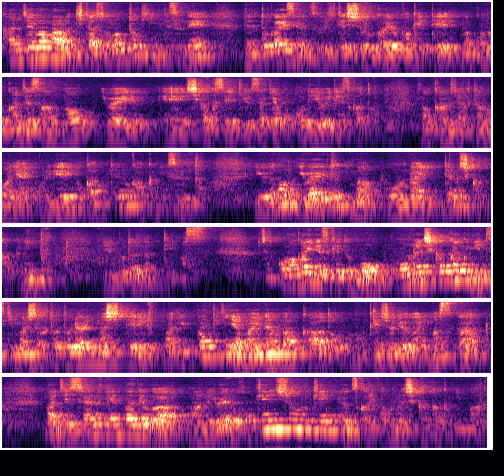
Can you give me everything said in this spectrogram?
患者がまあ来たその時にですねネット回線を通じて紹介をかけて、まあ、この患者さんのいわゆる、えー、資格請求先はここで良いですかとまあ、患者負担の割合はこれでいいのかっていうのを確認するというのいわゆる、まあ、オンラインでの資格確認ということになっています。ちょっと細かいですけどもオンライン資格確認につきましては2通りありまして、まあ、一般的にはマイナンバーカードの検証料がありますが、まあ、実際の現場ではあのいわゆる保険証の権限を使ったオンライン資格確認もある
